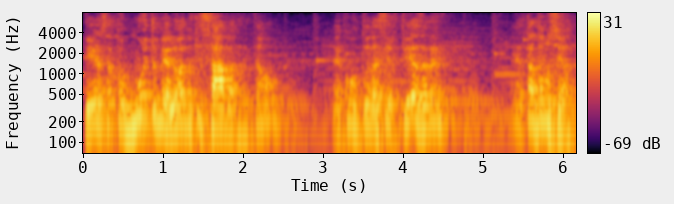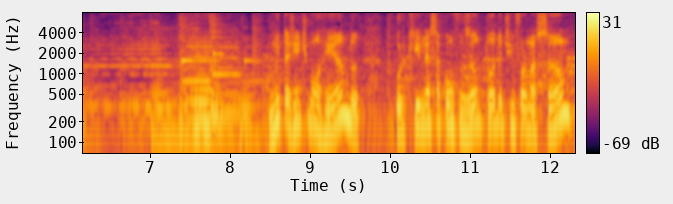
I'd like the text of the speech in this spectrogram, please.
terça, estou muito melhor do que sábado. Então, é, com toda certeza, né? Está é, dando certo. Muita gente morrendo porque nessa confusão toda de informação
